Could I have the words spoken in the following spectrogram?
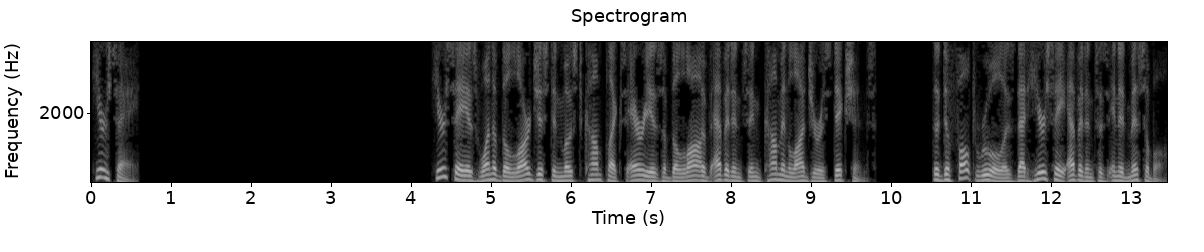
Hearsay Hearsay is one of the largest and most complex areas of the law of evidence in common law jurisdictions. The default rule is that hearsay evidence is inadmissible.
